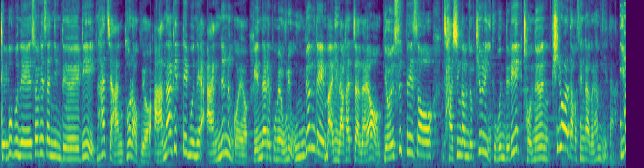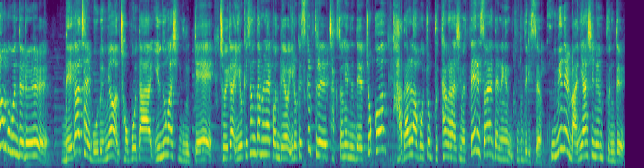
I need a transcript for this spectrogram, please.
대부분 의 설계사님들이 하지 않더라고요. 안 하기 때문에 안 느는 거예요. 옛날에 보면 우리 웅변대회 많이 나갔잖아요. 연습해서 자신감도 키우는 이 부분들이 저는 필요하다고 생각을 합니다. 이런 부분들을 내가 잘 모르면 저보다 유능하신 분께 저희가 이렇게 상담을 할 건데요. 이렇게 스크립트를 작성했는데 조금 봐달라고 좀 부탁을 하시면 때를 써야 되는 부분들이 있어요. 고민을 많이 하시는 분들,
